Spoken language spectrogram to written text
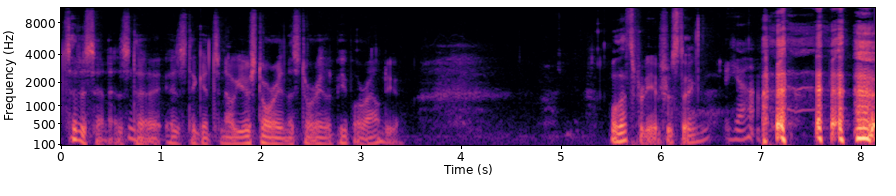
citizen is to is to get to know your story and the story of the people around you. Well, that's pretty interesting. Yeah. I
